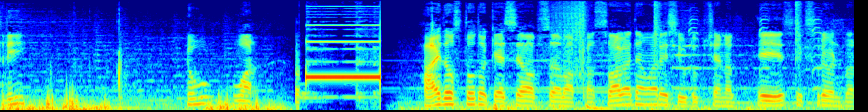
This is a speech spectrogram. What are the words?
थ्री टू वन हाय दोस्तों तो कैसे हो आप सब? आपका स्वागत है हमारे इस यूट्यूब चैनल एस एक्सपेरिमेंट पर।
